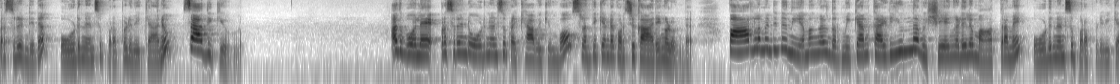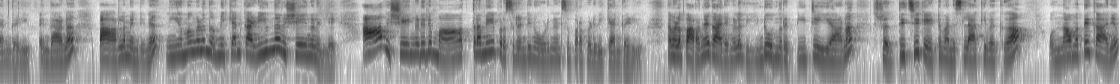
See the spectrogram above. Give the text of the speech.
പ്രസിഡന്റിന് ഓർഡിനൻസ് പുറപ്പെടുവിക്കാനും സാധിക്കുകയുള്ളൂ. അതുപോലെ പ്രസിഡന്റ് ഓർഡിനൻസ് പ്രഖ്യാപിക്കുമ്പോൾ ശ്രദ്ധിക്കേണ്ട കുറച്ച് കാര്യങ്ങളുണ്ട്. പാർലമെന്റിന്റെ നിയമങ്ങൾ നിർമ്മിക്കാൻ കഴിയുന്ന വിഷയങ്ങളിൽ മാത്രമേ ഓർഡിനൻസ് പുറപ്പെടുവിക്കാൻ കഴിയൂ. എന്താണ്? പാർലമെന്റിന് നിയമങ്ങൾ നിർമ്മിക്കാൻ കഴിയുന്ന വിഷയങ്ങളില്ലേ ആ വിഷയങ്ങളിൽ മാത്രമേ പ്രസിഡന്റിന് ഓർഡിനൻസ് പുറപ്പെടുവിക്കാൻ കഴിയൂ. നമ്മൾ പറഞ്ഞ കാര്യങ്ങൾ വീണ്ടും ഒന്ന് റിപ്പീറ്റ് ചെയ്യുകയാണ്. ശ്രദ്ധിച്ച് കേട്ട് മനസ്സിലാക്കി വെക്കുക. ഒന്നാമത്തെ കാര്യം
